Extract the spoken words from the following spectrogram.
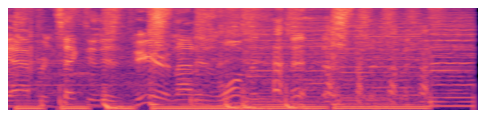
guy protected his beer, not his woman.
